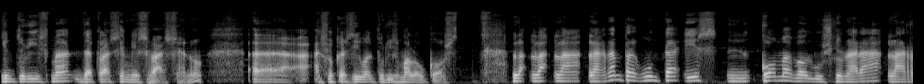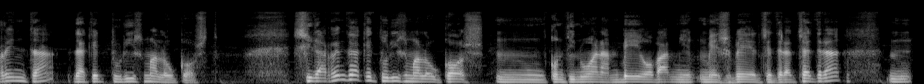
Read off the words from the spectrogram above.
i un turisme de classe més baixa, no? Eh, això que es diu el turisme low cost. La, la, la, la gran pregunta és com evolucionarà la renta d'aquest turisme low cost. Si la renta d'aquest turisme low cost mm, continua anant bé o va més bé, etc etc, mm,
